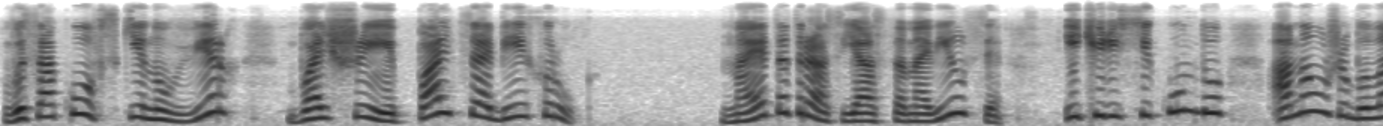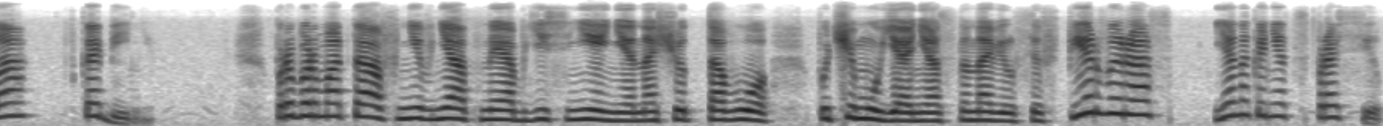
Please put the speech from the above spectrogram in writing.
высоко вскинув вверх большие пальцы обеих рук. На этот раз я остановился, и через секунду она уже была в кабине. Пробормотав невнятные объяснения насчет того, почему я не остановился в первый раз, я, наконец, спросил,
